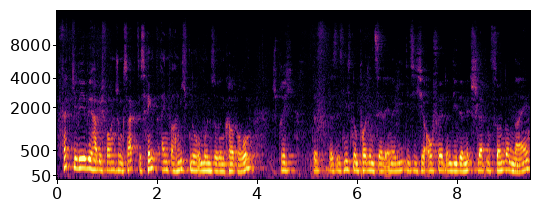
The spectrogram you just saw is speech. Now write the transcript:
Fettgewebe, habe ich vorhin schon gesagt, das hängt einfach nicht nur um unseren Körper rum. Sprich, das, das ist nicht nur potenzielle Energie, die sich hier auffällt und die wir mitschleppen, sondern nein,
